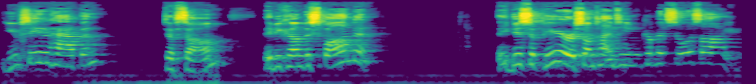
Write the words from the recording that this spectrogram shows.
You've seen it happen to some. They become despondent. They disappear, sometimes even commit suicide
